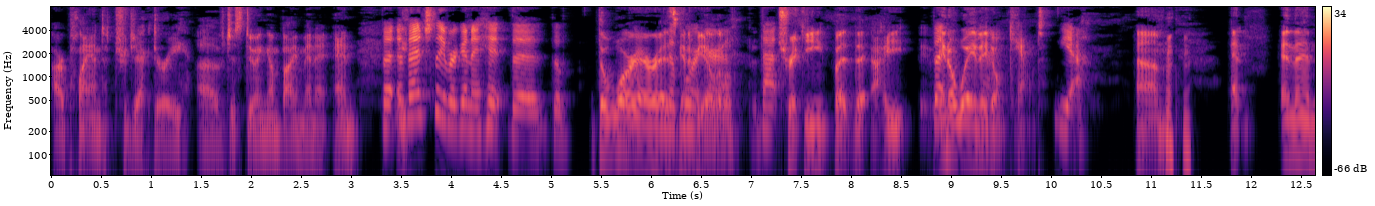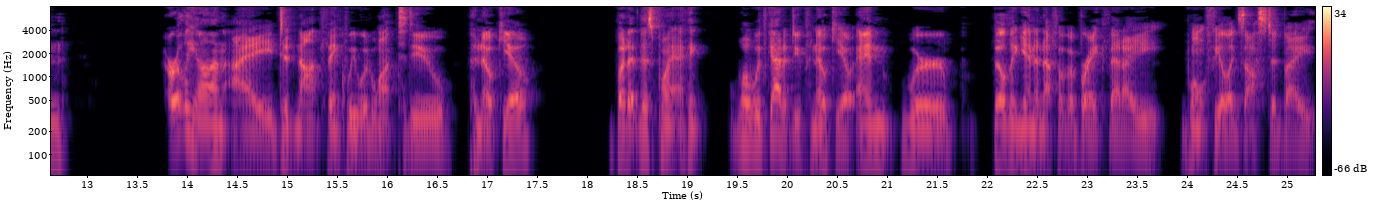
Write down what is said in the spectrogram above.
our planned trajectory of just doing them by minute. And But y- eventually, we're gonna hit the the the war era is going to war be a little That's- tricky, but the, I But- in a way they don't count. yeah. Um, and and then early on, I did not think we would want to do Pinocchio, but at this point, I think well, we've got to do Pinocchio, and we're building in enough of a break that I won't feel exhausted by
